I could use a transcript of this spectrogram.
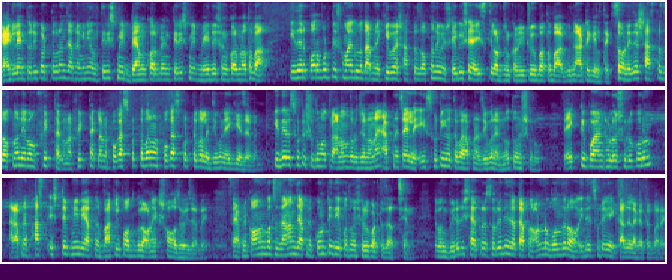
গাইডলাইন তৈরি করতে পারেন যে আপনি মিনিমাম তিরিশ মিনিট ব্যায়াম করবেন, তিরিশ মিনিট মেডিটেশন করবেন, অথবা ঈদের পরবর্তী সময়গুলোতে আপনি কীভাবে স্বাস্থ্যের যত্ন নেবেন সেই বিষয়ে স্কিল অর্জন করেন ইউটিউব অথবা বিভিন্ন আর্টিকেল থেকে। সো নিজের স্বাস্থ্য যত্ন নিন এবং ফিট থাকুন, আর ফিট থাকলে আপনি ফোকাস করতে পারেন ফোকাস করতে পারলে জীবনে এগিয়ে যাবেন। ঈদের ছুটি শুধুমাত্র আনন্দের জন্য নয়, আপনি চাইলে এই ছুটি হতে পারে আপনার জীবনের নতুন শুরু। তো একটি পয়েন্ট হলো শুরু করুন, আর আপনি ফার্স্ট স্টেপ নিলে আপনার বাকি পথগুলো অনেক সহজ হয়ে যাবে। তাই আপনি কমেন্ট বক্সে জানান যে আপনি কোনটি দিয়ে প্রথমে শুরু করতে যাচ্ছেন? এবং ভিডিওটি শেয়ার করে ছড়িয়ে দিন যাতে আপনার অন্য বন্ধুরাও এদের ছুটিকে কাজে লাগাতে পারে।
